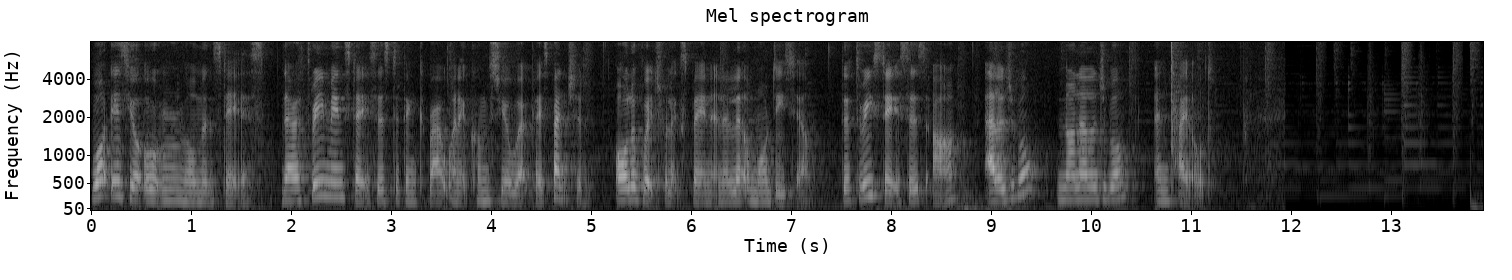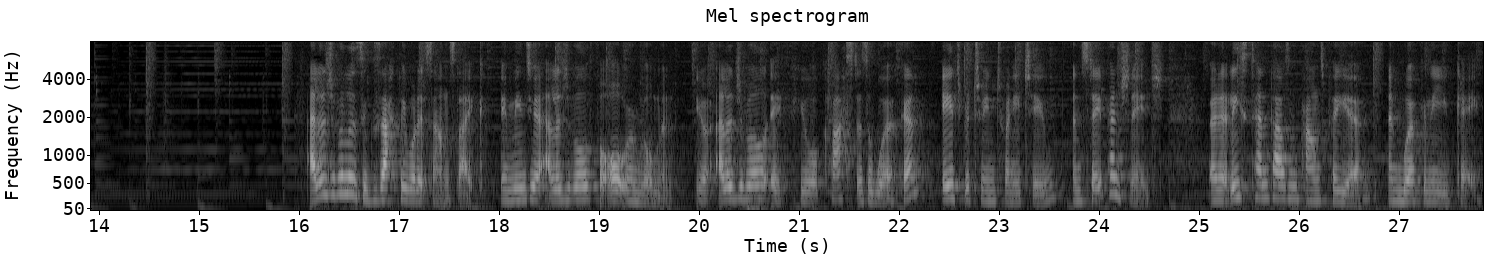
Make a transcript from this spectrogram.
What is your auto enrolment status? There are three main statuses to think about when it comes to your workplace pension, all of which we'll explain in a little more detail. The three statuses are eligible, non-eligible, entitled. Eligible is exactly what it sounds like. It means you're eligible for auto-enrolment. You're eligible if you're classed as a worker, aged between 22 and state pension age, earn at least £10,000 per year and work in the UK.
